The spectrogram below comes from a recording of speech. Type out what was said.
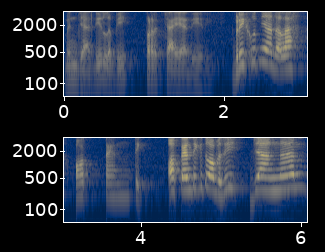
menjadi lebih percaya diri. Berikutnya adalah otentik. Otentik itu apa sih? Jangan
